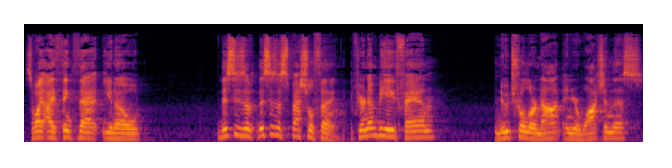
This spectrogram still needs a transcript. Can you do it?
So I, I think that you know this is a this is a special thing. If you're an NBA fan, neutral or not, and you're watching this,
